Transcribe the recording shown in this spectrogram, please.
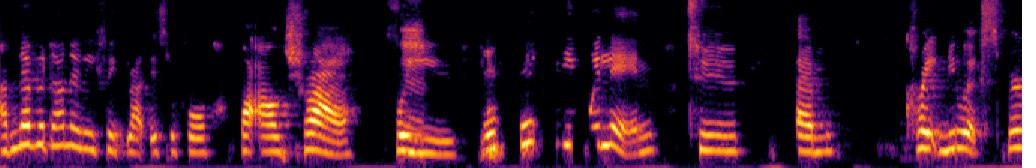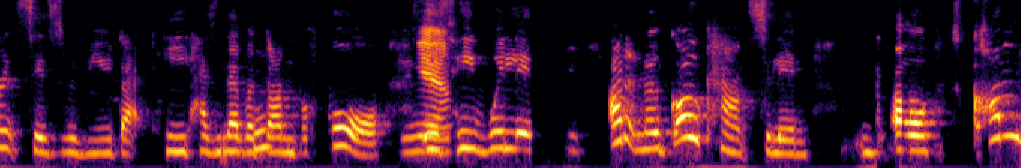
I've never done anything like this before, but I'll try for Mm. you. Is he willing to um, create new experiences with you that he has never Mhm. done before? Yeah. Is he willing to, I don't know, go counseling or come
